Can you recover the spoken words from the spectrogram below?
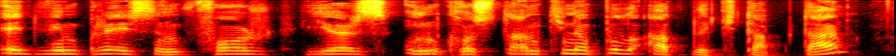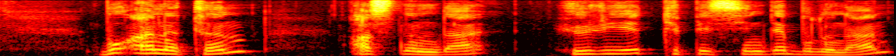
Edwin Preys'in Four Years in Constantinople adlı kitapta bu anıtın aslında Hürriyet Tepesi'nde bulunan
